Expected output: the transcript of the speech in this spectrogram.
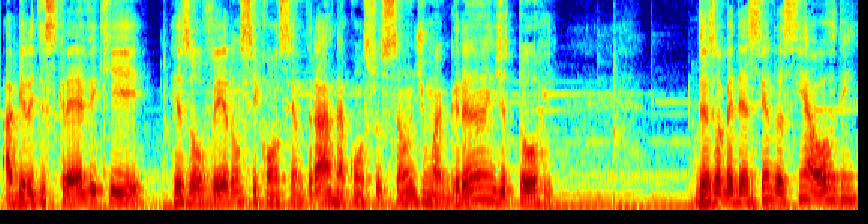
a Bíblia descreve que resolveram se concentrar na construção de uma grande torre, desobedecendo assim a ordem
